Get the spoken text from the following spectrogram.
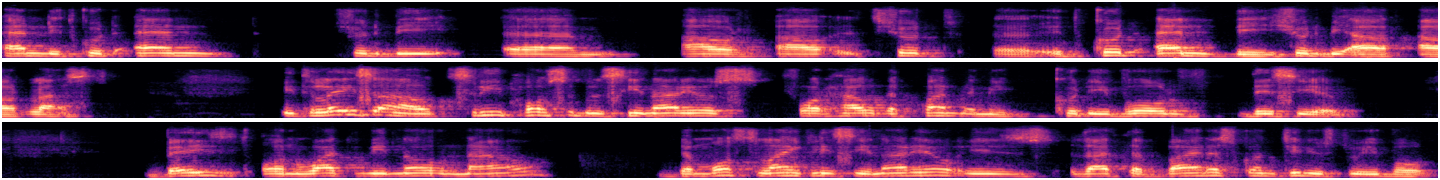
and it could end, should be um, our, our, it should, uh, it could end be, should be our, our last. It lays out three possible scenarios for how the pandemic could evolve this year. Based on what we know now, the most likely scenario is that the virus continues to evolve,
